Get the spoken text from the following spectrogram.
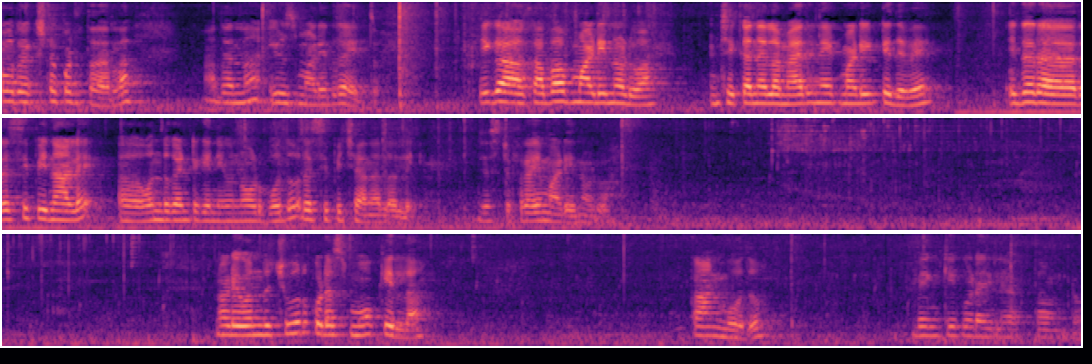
ಅವರು ಎಕ್ಸ್ಟ್ರಾ ಕೊಡ್ತಾರಲ್ಲ, ಅದನ್ನು ಯೂಸ್ ಮಾಡಿದರೆ ಆಯಿತು. ಈಗ ಕಬಾಬ್ ಮಾಡಿ ನೋಡುವ. ಚಿಕನ್ ಎಲ್ಲ ಮ್ಯಾರಿನೇಟ್ ಮಾಡಿ ಇಟ್ಟಿದ್ದೇವೆ. ಇದರ ರೆಸಿಪಿ ನಾಳೆ ಒಂದು ಗಂಟೆಗೆ ನೀವು ನೋಡ್ಬೋದು ರೆಸಿಪಿ ಚಾನಲಲ್ಲಿ ಜಸ್ಟ್ ಫ್ರೈ ಮಾಡಿ ನೋಡುವ. ನೋಡಿ ಒಂದು ಚೂರು ಕೂಡ ಸ್ಮೋಕ್ ಇಲ್ಲ. ಕಾಣ್ಬೋದು. ಬೆಂಕಿ ಕೂಡ ಇಲ್ಲಿ ಆಗ್ತಾ ಉಂಟು.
